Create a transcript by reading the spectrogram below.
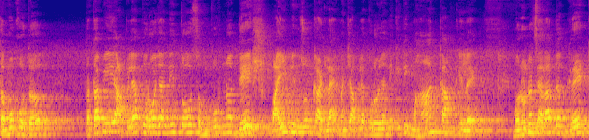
तमुक होतं. तथापि आपल्या पूर्वजांनी तो संपूर्ण देश पायी पिंजून काढला आहे म्हणजे आपल्या पूर्वजांनी किती महान काम केलं आहे म्हणूनच याला the great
